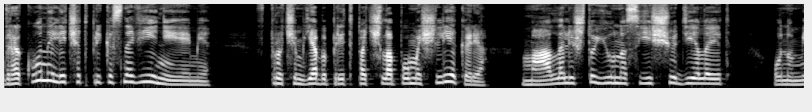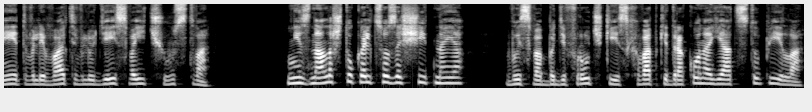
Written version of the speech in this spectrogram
драконы лечат прикосновениями. Впрочем, я бы предпочла помощь лекаря. Мало ли, что Юнос еще делает. Он умеет вливать в людей свои чувства. Не знала, что кольцо защитное. Высвободив ручки из схватки дракона, я отступила.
